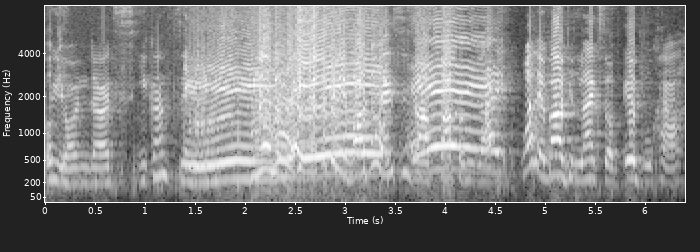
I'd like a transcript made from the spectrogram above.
okay. you on that. You can't say. Hey. no, no, no. Hey. Hey. about eh. senses are far from Hey. Eh. that. What about the likes of Ebuka?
